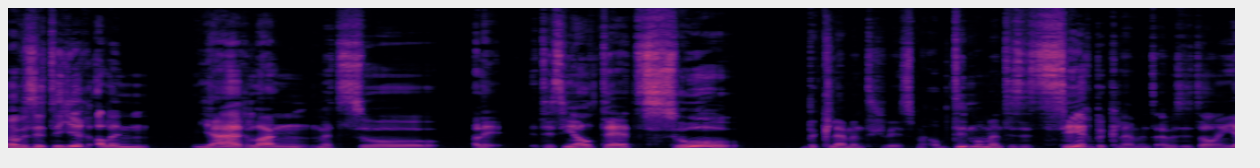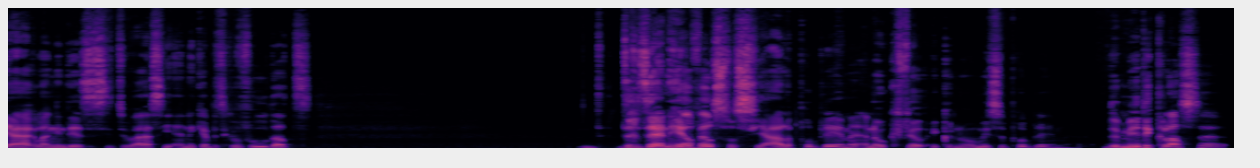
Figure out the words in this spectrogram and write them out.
Maar we zitten hier al een jaar lang met zo... Allee, het is niet altijd zo beklemmend geweest, maar op dit moment is het zeer beklemmend. En we zitten al een jaar lang in deze situatie. En ik heb het gevoel dat... Er zijn heel veel sociale problemen en ook veel economische problemen. De middenklasse,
